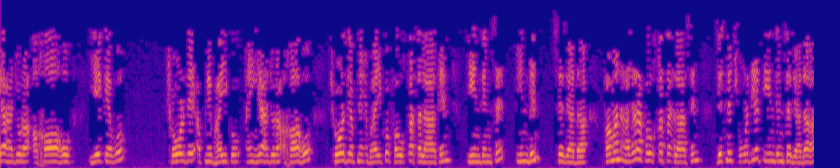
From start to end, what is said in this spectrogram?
يهجر اخاه یہ کہ وہ چھوڑ دے اپنے بھائی کو. ان يهجر اخاه چھوڑ دے اپنے بھائی کو فوق ثلاث تین دن سے، تین دن سے زیادہ. فمن حجر فوق ثلاث جس نے چھوڑ دیا تین دن سے زیادہ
